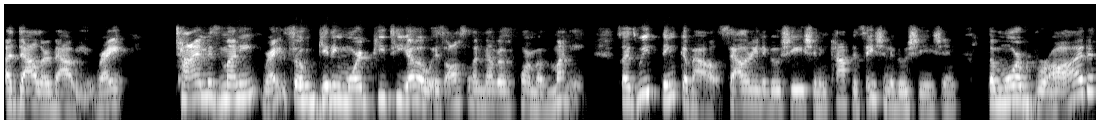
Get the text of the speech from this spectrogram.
a dollar value, right? Time is money, right? So getting more PTO is also another form of money. So as we think about salary negotiation and compensation negotiation, the more broad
